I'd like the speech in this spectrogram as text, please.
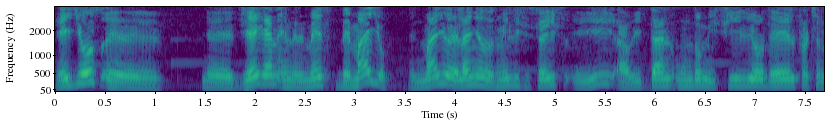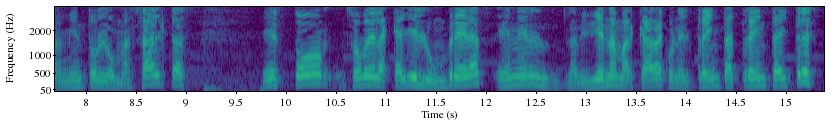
Ellos eh, eh, llegan en el mes de mayo, en mayo del año 2016 y habitan un domicilio del fraccionamiento Lomas Altas. Esto sobre la calle Lumbreras en la vivienda marcada con el 3033.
